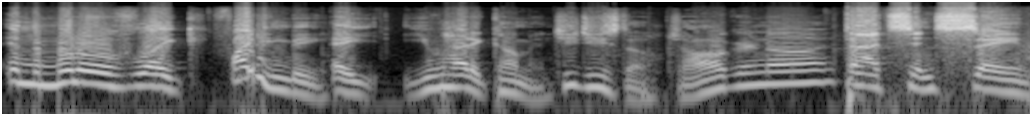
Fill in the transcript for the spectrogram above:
In the middle of like fighting me. Hey, you had it coming. GG's though. Jog or not? That's insane.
